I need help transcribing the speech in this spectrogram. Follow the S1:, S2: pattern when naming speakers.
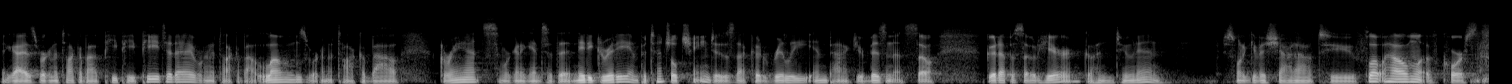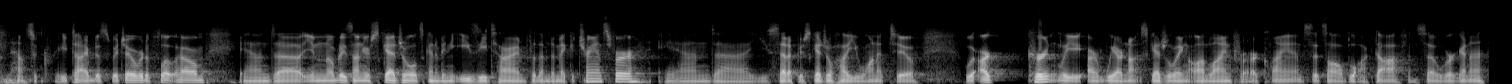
S1: Hey guys, we're going to talk about PPP today. We're going to talk about loans. We're going to talk about grants. And we're going to get into the nitty gritty and potential changes that could really impact your business. So, good episode here. Go ahead and tune in. Just want to give a shout out to FloatHelm. Of course, now's a great time to switch over to FloatHelm. And, uh, you know, nobody's on your schedule. It's going to be an easy time for them to make a transfer. And uh, you set up your schedule how you want it to. We are currently are, we are not scheduling online for our clients. It's all blocked off, and so we're gonna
